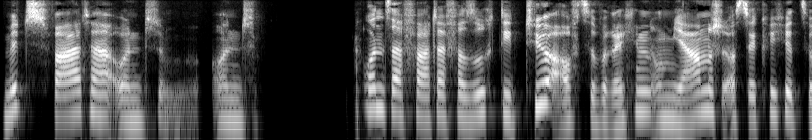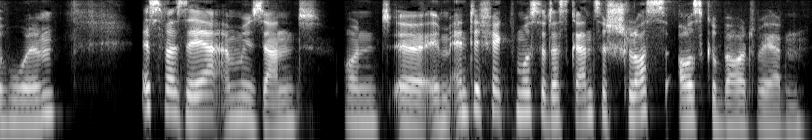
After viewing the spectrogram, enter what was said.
Mitchs Vater und, und unser Vater versucht, die Tür aufzubrechen, um Janusz aus der Küche zu holen. Es war sehr amüsant und äh, im Endeffekt musste das ganze Schloss ausgebaut werden.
